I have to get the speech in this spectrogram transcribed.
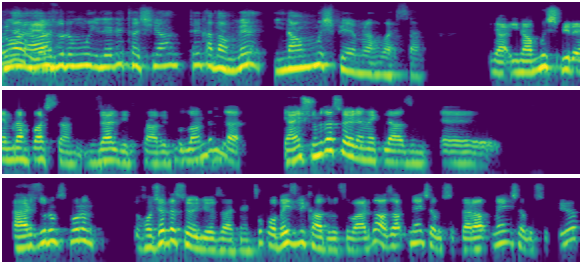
şu an. Erzurum'u ileri taşıyan tek adam ve inanmış bir Emrah Başsan. Ya inanmış bir Emrah Baştan güzel bir tabir kullandım da Yani şunu da söylemek lazım. Ee, Erzurumspor'un hoca da söylüyor zaten. Çok obez bir kadrosu vardı. Azaltmaya çalıştık, daraltmaya çalıştık diyor.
